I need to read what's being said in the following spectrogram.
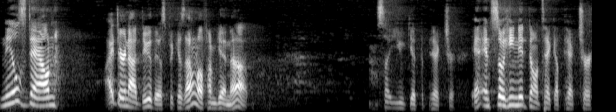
kneels down. I dare not do this because I don't know if I'm getting up. So you get the picture. And, and so he don't take a picture.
